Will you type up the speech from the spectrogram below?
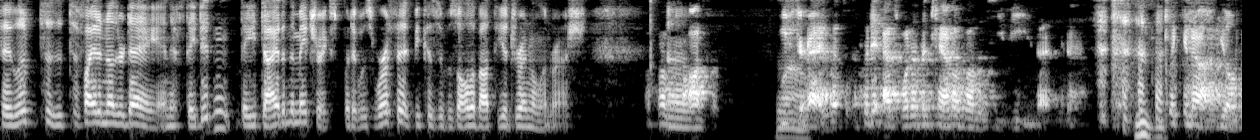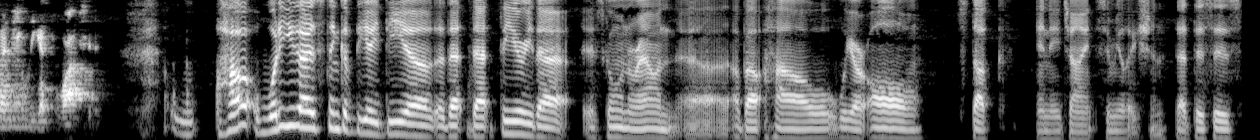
they lived to, to fight another day, and if they didn't, they died in the Matrix. But it was worth it because it was all about the adrenaline rush. That's um, awesome. Wow. Easter egg. Let's put it as one of the channels on the TV that you know, clicking out, you'll eventually get to watch it. How? What do you guys think of the idea that that theory that is going around uh, about how we are all stuck in a giant simulation? That this is,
